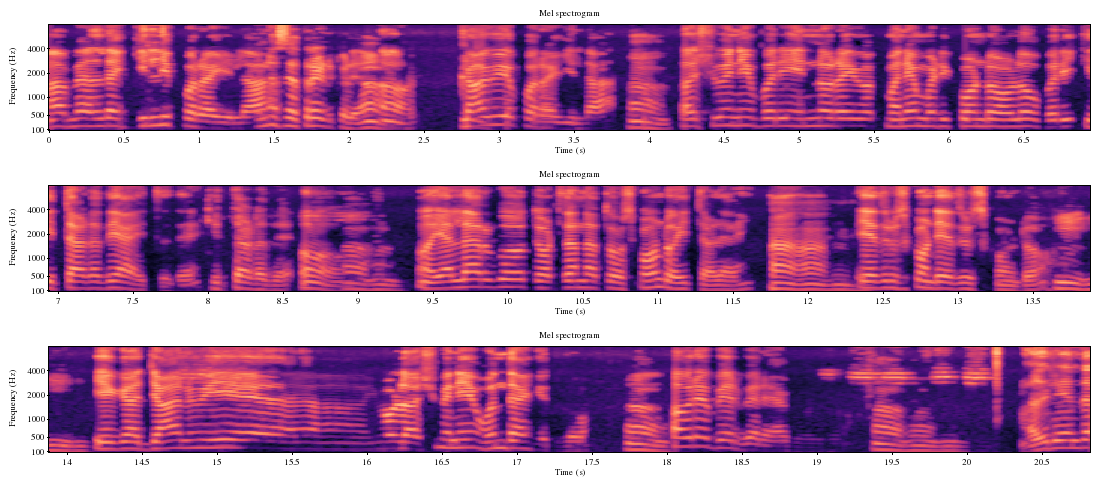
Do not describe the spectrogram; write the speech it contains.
ಆಮೇಲೆ ಗಿಲ್ಲಿ ಪರವಾಗಿಲ್ಲ. ಸತ್ರ ಸೆಪರೇಟ್ ಕಡೆ ಹಾ. ಹಾ, ಕಾವ್ಯ ಪರವಾಗಿಲ್ಲ. ಅಶ್ವಿನಿ ಬರೀ ಇನ್ನೂರ ಐವತ್ ಮನೆ ಮಾಡಿಕೊಂಡು ಅವಳು ಬರೀ ಕಿತ್ತಾಡೋದೇ ಆಯ್ತದೆ. ಕಿತ್ತಾಡದೆ. ಎಲ್ಲಾರ್ಗು ದೊಡ್ಡತನ ತೋರ್ಸ್ಕೊಂಡು ಹೋಯ್ತಾಳೆ. ಎದುರಿಸ್ಕೊಂಡು ಎದುರಿಸ್ಕೊಂಡು. ಈಗ ಜಾನ್ವಿ ಇವಳು ಅಶ್ವಿನಿ ಒಂದಾಗಿದ್ರು. ಅವರೇ ಬೇರೆ ಬೇರೆ ಆಗೋದು ಹಾ ಅದರಿಂದ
